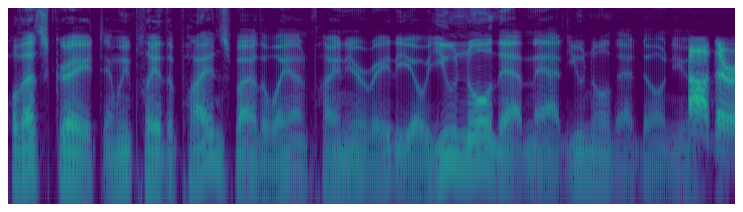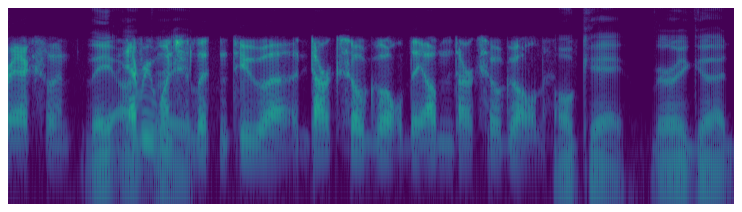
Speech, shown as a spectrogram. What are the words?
Well, that's great, and we play the Pines, by the way, on Pioneer Radio. You know that, Matt. You know that, don't you? Ah, they're excellent. They are Everyone great. should listen to uh, Dark So Gold, the album Dark So Gold. Okay, very good.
